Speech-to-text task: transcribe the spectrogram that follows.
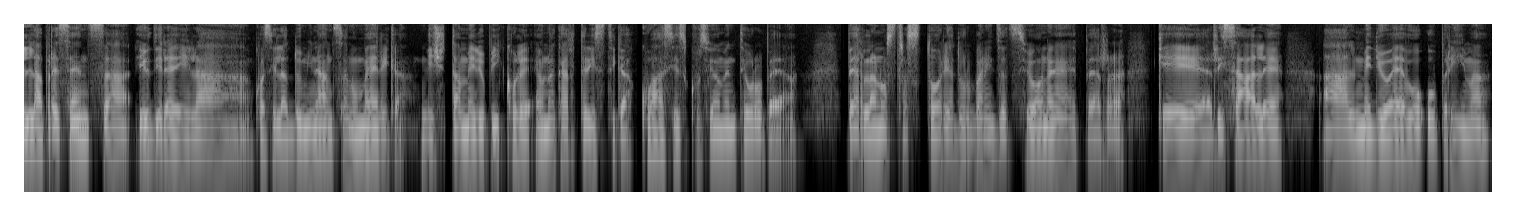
la presenza, io direi la, quasi la dominanza numerica di città medio-piccole è una caratteristica quasi esclusivamente europea, per la nostra storia di urbanizzazione per, che risale al Medioevo o prima,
